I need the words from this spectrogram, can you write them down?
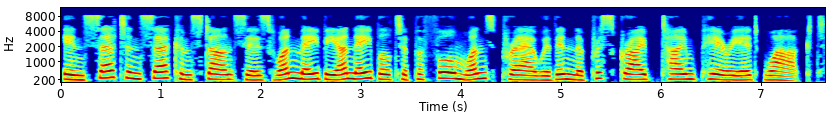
In certain circumstances one may be unable to perform one's prayer within the prescribed time period waqt.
